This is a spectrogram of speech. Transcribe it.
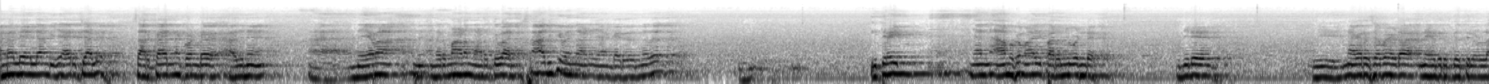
എം എൽ എ എല്ലാം വിചാരിച്ചാൽ സർക്കാരിനെ കൊണ്ട് അതിന് നിയമ നിർമ്മാണം നടത്തുവാൻ സാധിക്കുമെന്നാണ് ഞാൻ കരുതുന്നത്. ഇത്രയും ഞാൻ ആമുഖമായി പറഞ്ഞുകൊണ്ട് ഇതിൽ ഈ നഗരസഭയുടെ നേതൃത്വത്തിലുള്ള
